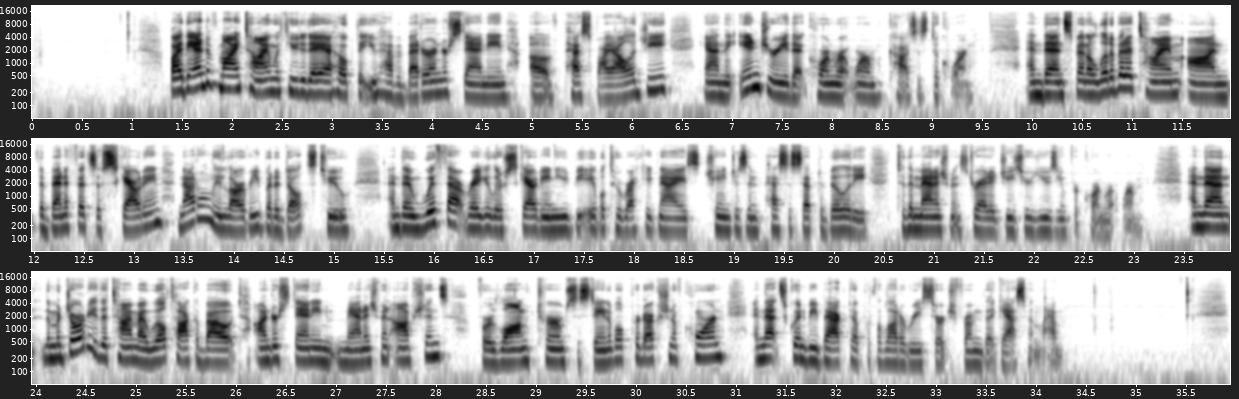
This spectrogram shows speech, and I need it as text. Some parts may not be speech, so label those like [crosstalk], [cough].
By the end of my time with you today, I hope that you have a better understanding of pest biology and the injury that corn rootworm causes to corn and then spend a little bit of time on the benefits of scouting, not only larvae, but adults too. And then with that regular scouting, you'd be able to recognize changes in pest susceptibility to the management strategies you're using for corn rootworm. And then the majority of the time, I will talk about understanding management options for long-term sustainable production of corn, and that's going to be backed up with a lot of research from the Gassmann Lab.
